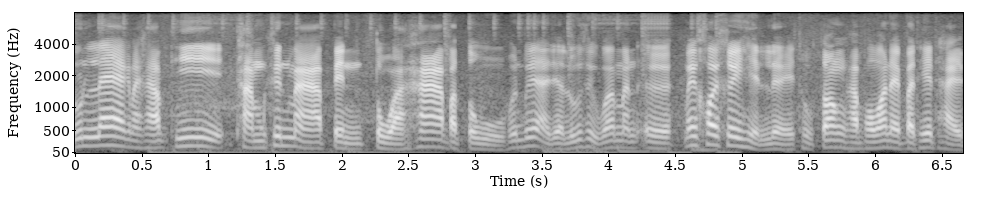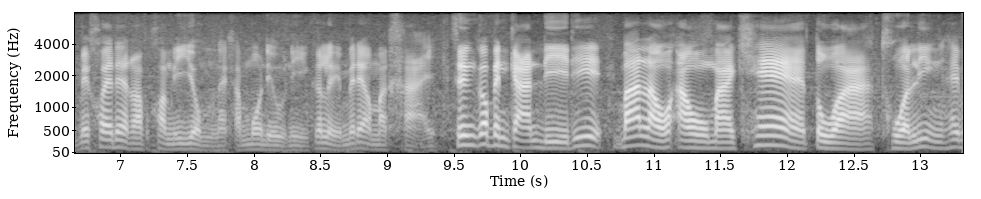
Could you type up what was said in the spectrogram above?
รุ่นแรกนะครับที่ที่ทำขึ้นมาเป็นตัว 5 ประตู เพื่อนๆอาจจะรู้สึกว่ามันเออไม่ค่อยเคยเห็นเลยถูกต้องครับเพราะว่าในประเทศไทยไม่ค่อยได้รับความนิยมนะครับโมเดลนี้ก็เลยไม่ได้เอามาขาย ซึ่งก็เป็นการดีที่บ้านเราเอามาแค่ตัวทัวริงให้เ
